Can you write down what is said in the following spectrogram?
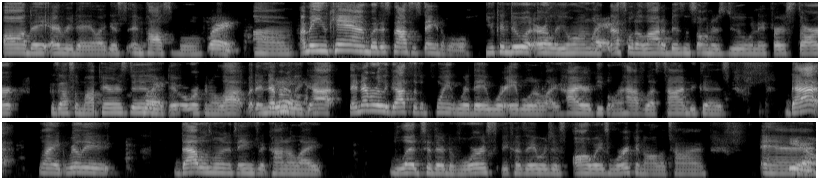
all day every day like it's impossible right um i mean you can but it's not sustainable you can do it early on like right. that's what a lot of business owners do when they first start because that's what my parents did right. like they were working a lot but they never yeah. really got they never really got to the point where they were able to like hire people and have less time because that like really that was one of the things that kind of like led to their divorce because they were just always working all the time and yeah.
